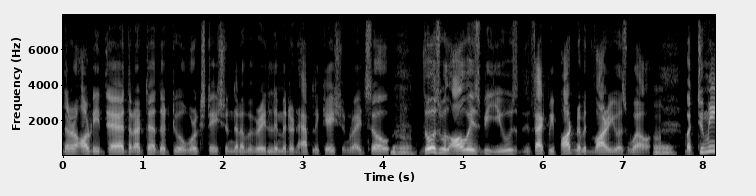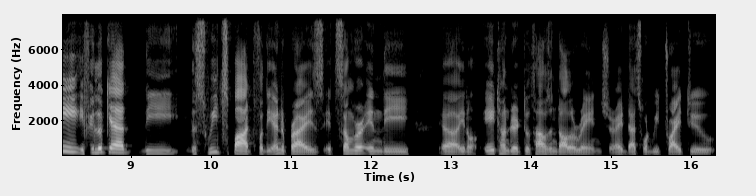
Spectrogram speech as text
that are already there that are tethered to a workstation that have a very limited application right? So hmm those will always be used. In fact we partner with Varjo as well. Hmm but to me if you look at the the sweet spot for the enterprise it's somewhere in the uh, you know 800 to 1000 dollar range right? That's what we try to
